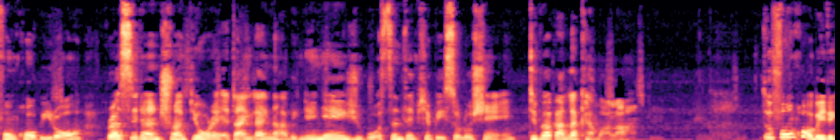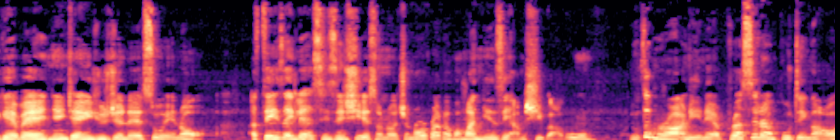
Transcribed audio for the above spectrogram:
ဖုန်းခေါ်ပြီးတော့ President Trump ပြောတဲ့အတိုင်းလိုက်နာပြီးငင်းငင်းယူဖို့အဆင်သင့်ဖြစ်ပြီဆိုလို့ရှိရင်ဒီဘက်ကလက်ခံပါလားသူဖုန်းခေါ်ပြီးတကယ်ပဲငင်းချင်းယူခြင်းတယ်ဆိုရင်တော့အသေးစိတ်လည်းအစီအစဉ်ရှိရဆိုတော့ကျွန်တော်တို့ဘက်ကဘာမှညင်းစရာမရှိပါဘူးလူသမရအနေနဲ့ President Putin ကရော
